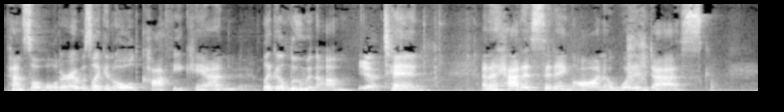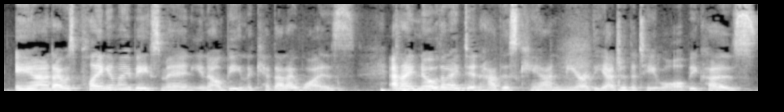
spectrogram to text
pencil holder. It was like an old coffee can, Yeah. like aluminum Yeah. tin, and I had it sitting on a wooden desk. And I was playing in my basement, you know, being the kid that I was. And I know that I didn't have this can near the edge of the table because,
